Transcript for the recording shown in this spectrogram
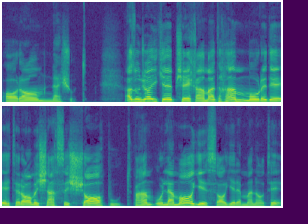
آرام نشد. از اونجایی که شیخ احمد هم مورد احترام شخص شاه بود و هم علمای سایر مناطق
